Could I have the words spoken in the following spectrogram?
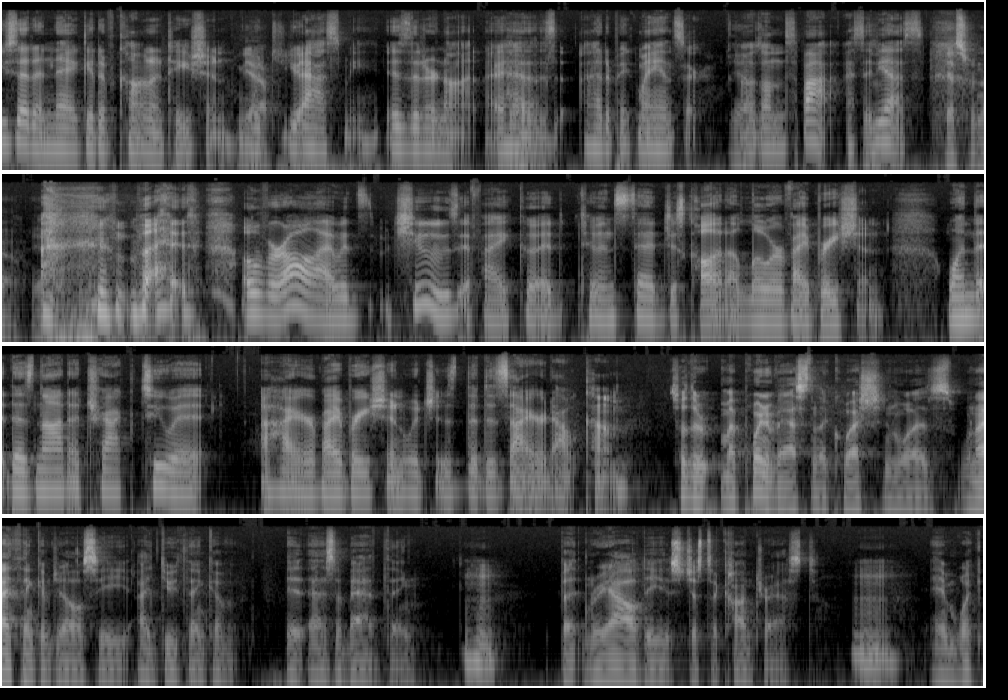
You said a negative connotation, Yeah. which you asked me, is it or not? I had I had to pick my answer. Yeah. I was on the spot. I said yes. Yes or no? Yeah. but overall, I would choose, if I could, to instead just call it a lower vibration, one that does not attract to it a higher vibration, which is the desired outcome. So the, my point of asking the question was, when I think of jealousy, I do think of it as a bad thing, Mm-hmm. But in reality, it's just a contrast. Mm. And what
